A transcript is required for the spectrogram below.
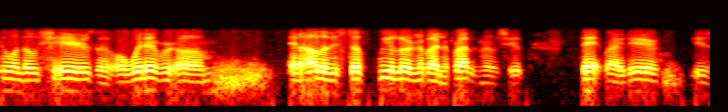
doing those shares or, or whatever, um, and all of this stuff we are learning about in the private membership. That right there is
